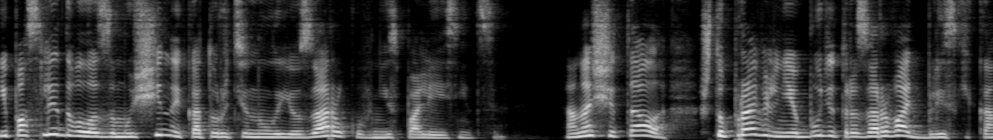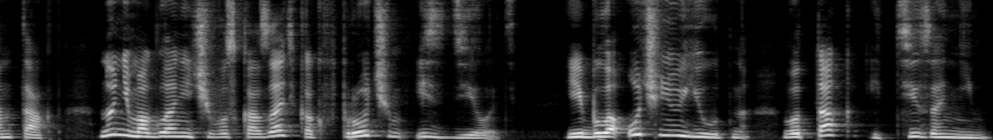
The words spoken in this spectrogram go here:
и последовала за мужчиной, который тянул ее за руку вниз по лестнице. Она считала, что правильнее будет разорвать близкий контакт, но не могла ничего сказать, как, впрочем, и сделать. Ей было очень уютно вот так идти за ним.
